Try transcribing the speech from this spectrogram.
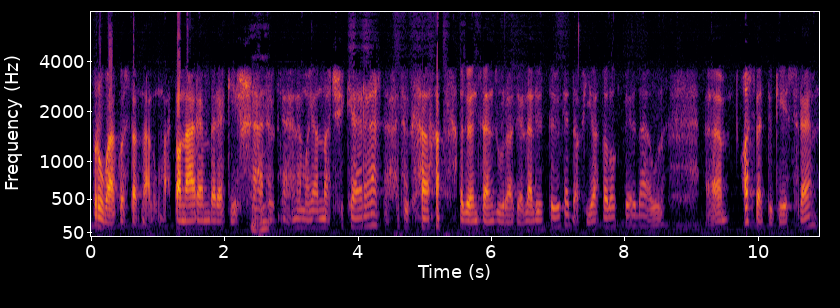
próbálkoztak nálunk már tanáremberek is, uh-huh. hát ők nem, nem olyan nagy sikerrel, tehát ők, az öncenzúra azért lelőtte őket, de a fiatalok például azt vettük észre,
